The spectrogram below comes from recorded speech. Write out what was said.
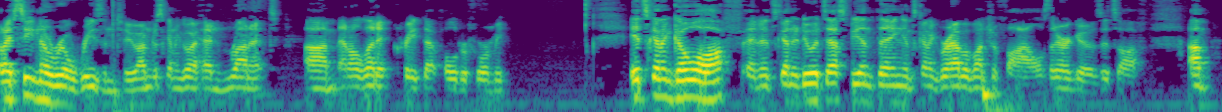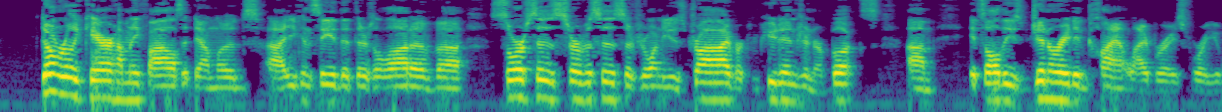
but I see no real reason to. I'm just going to go ahead and run it, um, and I'll let it create that folder for me. It's going to go off, and it's going to do its SVN thing. It's going to grab a bunch of files. There it goes. It's off. Um, don't really care how many files it downloads. Uh, you can see that there's a lot of uh, sources, services. So if you want to use Drive or Compute Engine or Books, um, it's all these generated client libraries for you.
